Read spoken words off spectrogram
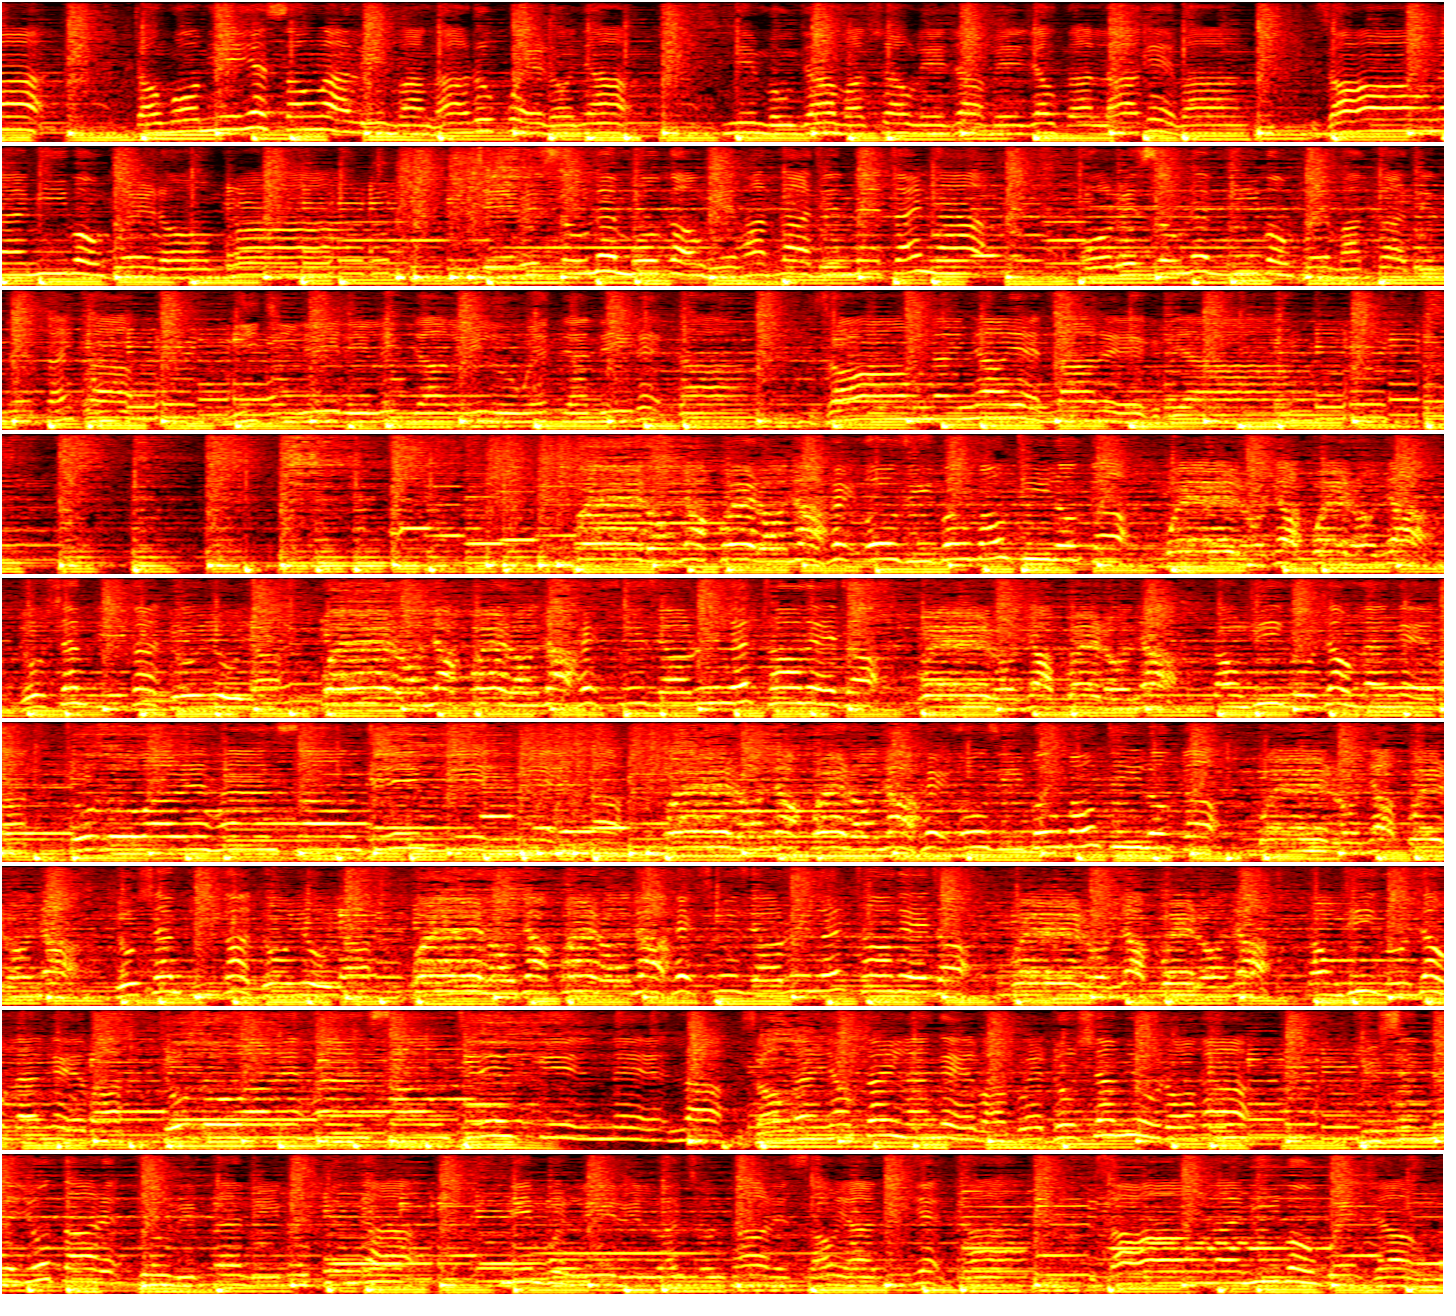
တောင်ပေါ်မြေရဲ့ဆောင်းလာလေးမှာငါတို့ပွဲတော်ညမြင်မုံကြားမှာရှောက်လေကြမယ်ရောက်တာလာခဲ့ပါဇောင်းနိုင်မိဘုံပွဲတော်မှာကျေရဆုံးတဲ့မိုးကောင်းငယ်ဟာလာခြင်းတဲ့တိုင်းလားပေါ်ရဆုံးတဲ့မိဘုံပွဲမှာကခြင်း zone.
